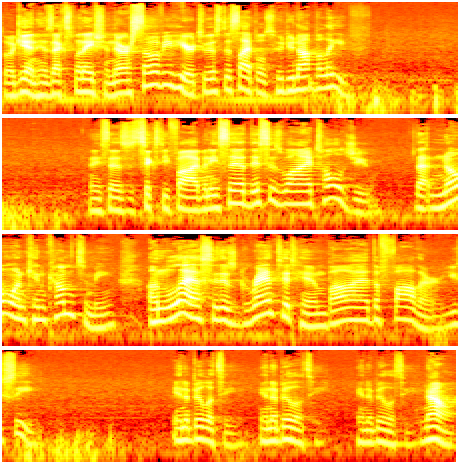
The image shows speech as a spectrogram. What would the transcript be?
So again, his explanation there are some of you here to his disciples who do not believe. And he says, 65, and he said, This is why I told you that no one can come to me unless it is granted him by the Father. You see, inability, inability inability. Now,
